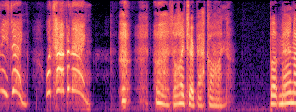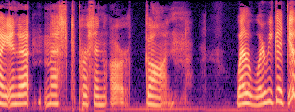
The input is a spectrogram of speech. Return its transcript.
anything! What's happening? the lights are back on. But Knight and that masked person are gone. Well, what are we gonna do?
